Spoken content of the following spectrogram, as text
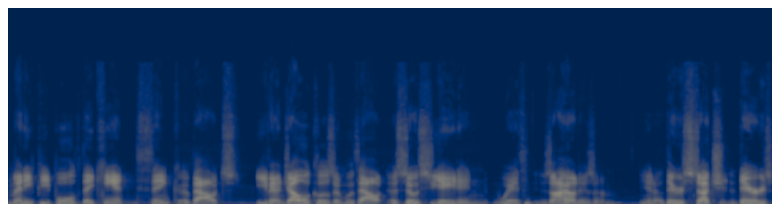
many people they can't think about evangelicalism without associating with Zionism. You know, there's such there's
